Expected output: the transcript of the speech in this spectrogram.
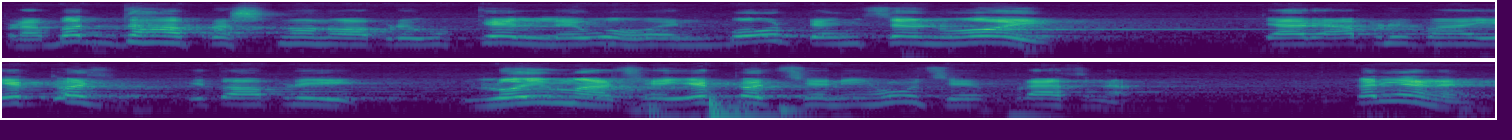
પણ આ બધા પ્રશ્નોનો આપણે ઉકેલ લેવો હોય ને બહુ ટેન્શન હોય, ત્યારે આપણી પાસે એક જ, એ તો આપણી લોહીમાં છે, એક જ છે ને શું છે? પ્રાર્થના. કરીએ ને?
